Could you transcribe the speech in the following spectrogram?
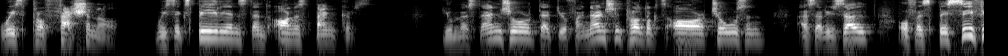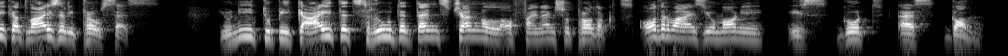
with professional, with experienced and honest bankers. You must ensure that your financial products are chosen as a result of a specific advisory process. You need to be guided through the dense jungle of financial products, otherwise your money is good as gone.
